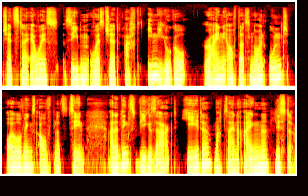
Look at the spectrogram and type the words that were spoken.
Jetstar Airways 7, WestJet 8, IndiGo, Ryanair auf Platz 9 und Eurowings auf Platz 10. Allerdings, wie gesagt, jeder macht seine eigene Liste.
